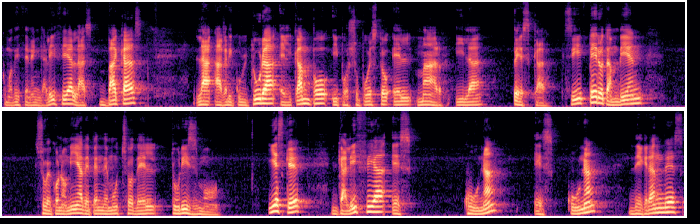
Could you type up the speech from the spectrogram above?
como dicen en Galicia, las vacas, la agricultura, el campo y por supuesto el mar y la pesca. ¿sí? Pero también su economía depende mucho del turismo. Y es que Galicia es cuna, es cuna de grandes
